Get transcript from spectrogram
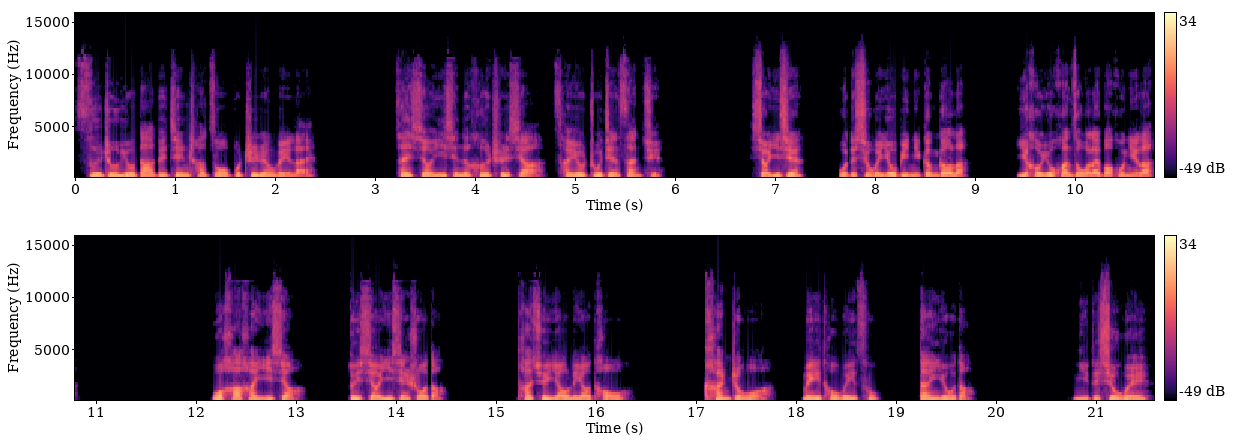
四周有大队监察左部之人围来，在小医仙的呵斥下，才又逐渐散去。小医仙，我的修为又比你更高了，以后又换做我来保护你了。我哈哈一笑，对小医仙说道，他却摇了摇头，看着我。眉头微蹙，担忧道：“你的修为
